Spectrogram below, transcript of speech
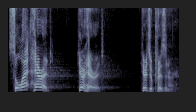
So let Herod here, Herod, here's your prisoner.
